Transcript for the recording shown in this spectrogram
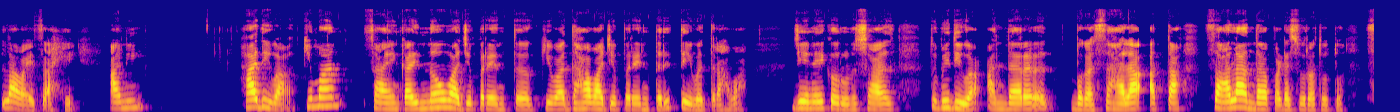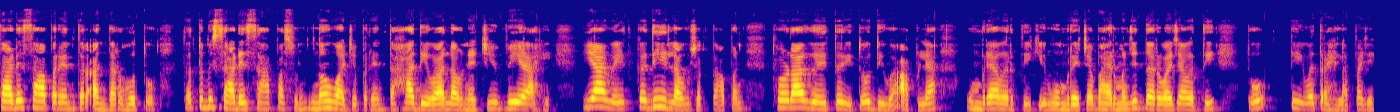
लावायचा आहे. आणि हा दिवा किमान सायंकाळी नऊ वाजेपर्यंत किंवा दहा वाजेपर्यंत तरी तेवत राहावा. जेणेकरून सा तुम्ही दिवा अंधार बघा सहाला आत्ता सहाला अंधार पडायला सुरुवात होतो. साडेसहापर्यंत अंधार होतो. तर तुम्ही साडेसहापासून नऊ वाजेपर्यंत हा दिवा लावण्याची वेळ आहे. या वेळेत कधीही लावू शकता आपण. थोडा वेळ तरी तो दिवा आपल्या उंबऱ्यावरती किंवा उंबऱ्याच्या बाहेर म्हणजे दरवाजावरती तो तेवत राहिला पाहिजे.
